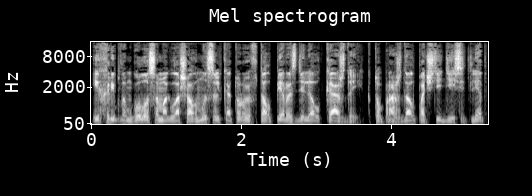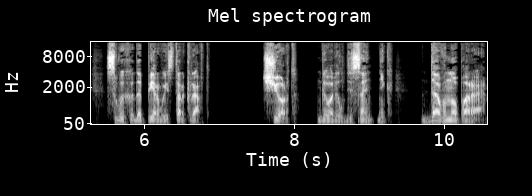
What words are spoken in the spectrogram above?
и хриплым голосом оглашал мысль, которую в толпе разделял каждый, кто прождал почти 10 лет с выхода первой StarCraft. «Черт!» — говорил десантник. «Давно пора».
